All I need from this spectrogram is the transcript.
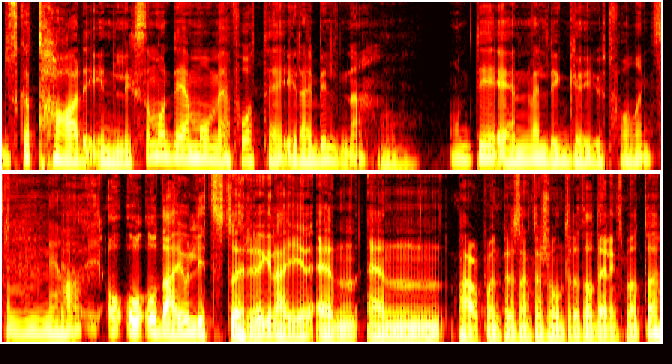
Du skal ta det inn, liksom, og det må vi få til i de bildene. Og det er en veldig gøy utfordring som vi har. Og, og, og det er jo litt større greier enn en powerpoint-presentasjon til et avdelingsmøte.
